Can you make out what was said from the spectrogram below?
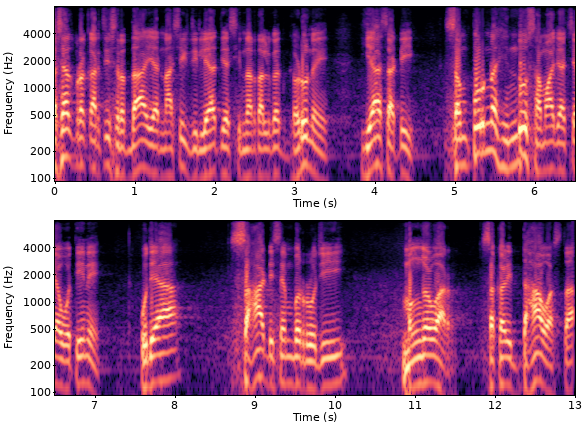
तशाच प्रकारची श्रद्धा या नाशिक जिल्ह्यात या सिन्नर तालुक्यात घडू नये यासाठी संपूर्ण हिंदू समाजाच्या वतीने उद्या सहा डिसेंबर रोजी मंगळवार सकाळी दहा वाजता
